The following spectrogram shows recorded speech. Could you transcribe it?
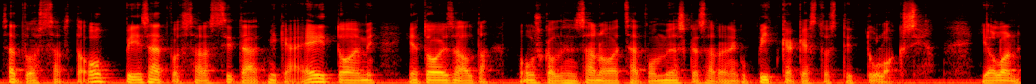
sä et voi saada sitä oppia, sä et voi saada sitä, että mikä ei toimi, ja toisaalta mä uskaltaisin sanoa, että sä et voi myöskään saada niin pitkäkestoisesti tuloksia, jolloin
